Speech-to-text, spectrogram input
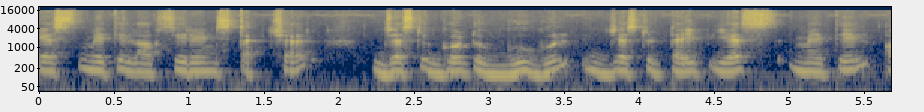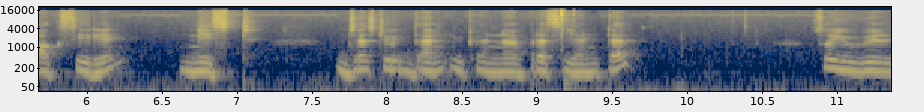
S-methyl oxirane structure, just go to Google, just type S-methyl oxirane NIST just then you can uh, press enter. So you will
